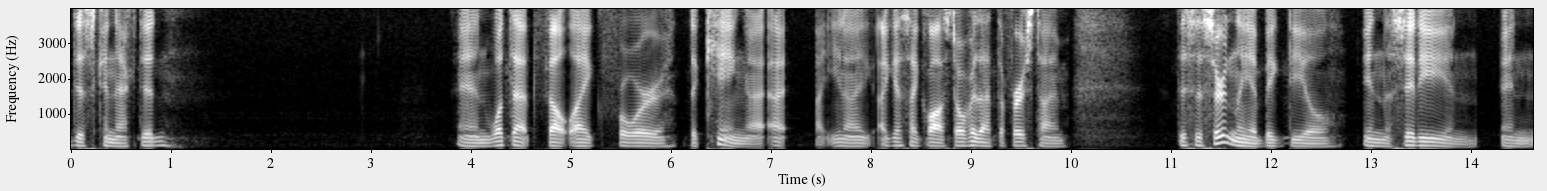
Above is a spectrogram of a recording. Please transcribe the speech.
disconnected. And what that felt like for the king I, I you know I, I guess I glossed over that the first time this is certainly a big deal in the city and and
